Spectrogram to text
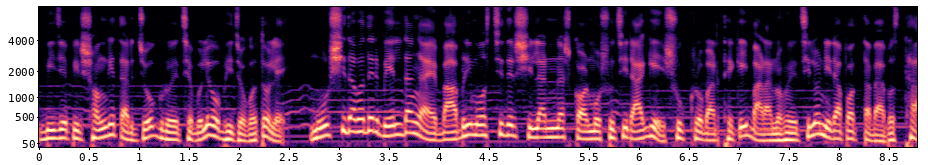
বিজেপির সঙ্গে তার যোগ রয়েছে বলে অভিযোগও তোলে। মুর্শিদাবাদের বেলডাঙ্গায় বাবরি মসজিদের শিলান্যাস কর্মসূচির আগে শুক্রবার থেকেই বাড়ানো হয়েছিল নিরাপত্তা ব্যবস্থা।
